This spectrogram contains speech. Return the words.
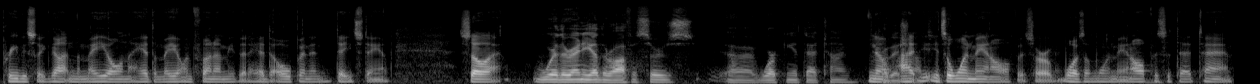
previously gotten the mail, and I had the mail in front of me that I had to open and date stamp. So, I, were there any other officers uh, working at that time? No, I, it's a one-man office, or was a one-man office at that time.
